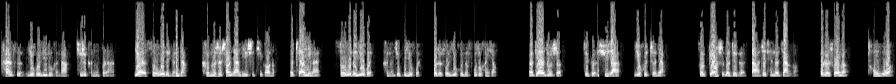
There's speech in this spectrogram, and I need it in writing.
看似优惠力度很大，其实可能不然，因为所谓的原价可能是商家临时提高的，那这样一来，所谓的优惠可能就不优惠，或者说优惠的幅度很小。那第二就是这个虚假优惠折价所标示的这个打折前的价格，或者说呢，通过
